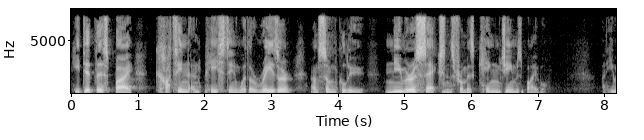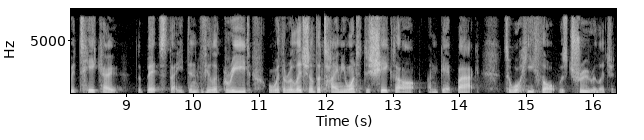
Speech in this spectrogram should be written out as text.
He did this by cutting and pasting with a razor and some glue numerous sections from his King James Bible. And he would take out the bits that he didn't feel agreed or with the religion of the time. He wanted to shake that up and get back to what he thought was true religion.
